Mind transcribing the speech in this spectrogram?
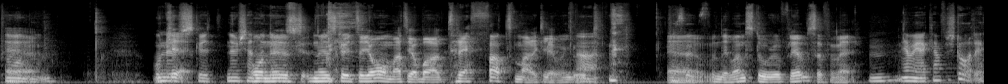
Förmodligen. Och nu, skryt, nu Och nu, nu skryter jag om att jag bara träffat Mark Levengood. Ja. Eh, men det var en stor upplevelse för mig. Mm, ja, men jag kan förstå det.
